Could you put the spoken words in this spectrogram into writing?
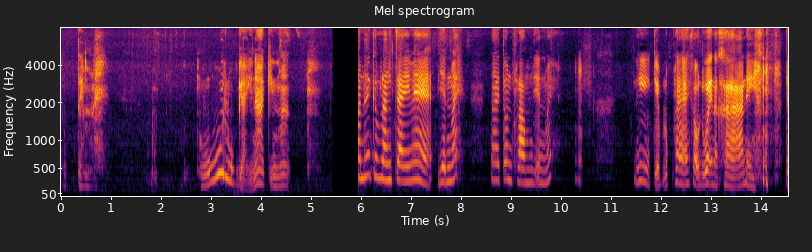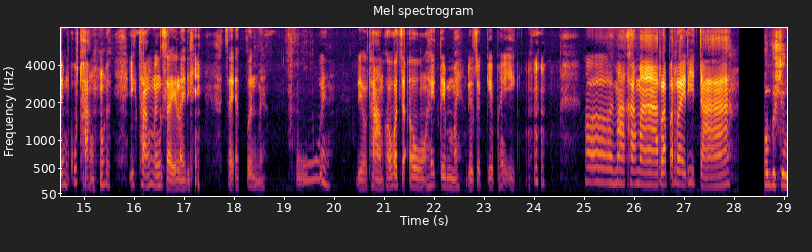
ลูกเต็มเลย โอ้ลูกใหญ่น่ากินมาก มันให้กำลังใจแม่ เย็นไหมใต้ต้นพลัมเย็นไหม นี่เก็บลูกแพรให้เขาด้วยนะคะนี่เต็มคู่ถังเลย อีกถังหนึ่งใส่อะไรดี ใส่แอปเปิลไหมอู้ยเดี๋ยวถามเขาว่าจะเอาให้เต็มไหม เดี๋ยวจะเก็บให้อีกเอ้ยมาค่ะมารับอะไรดีจ้า Ein bisschen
